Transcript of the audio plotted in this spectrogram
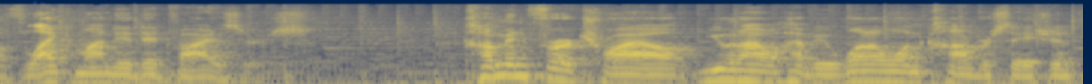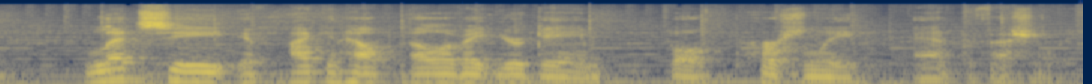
of like minded advisors. Come in for a trial. You and I will have a one on one conversation. Let's see if I can help elevate your game both personally and professionally.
